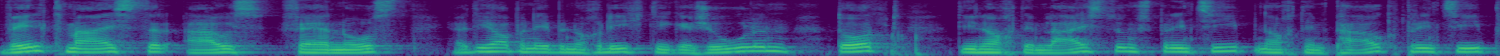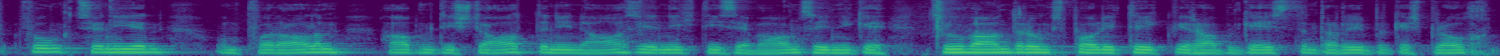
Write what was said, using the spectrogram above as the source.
Weltmeister aus Fernost, ja, die haben eben noch richtige Schulen dort die nach dem Leistungsprinzip, nach dem PAUK-Prinzip funktionieren und vor allem haben die Staaten in Asien nicht diese wahnsinnige Zuwanderungspolitik. Wir haben gestern darüber gesprochen.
